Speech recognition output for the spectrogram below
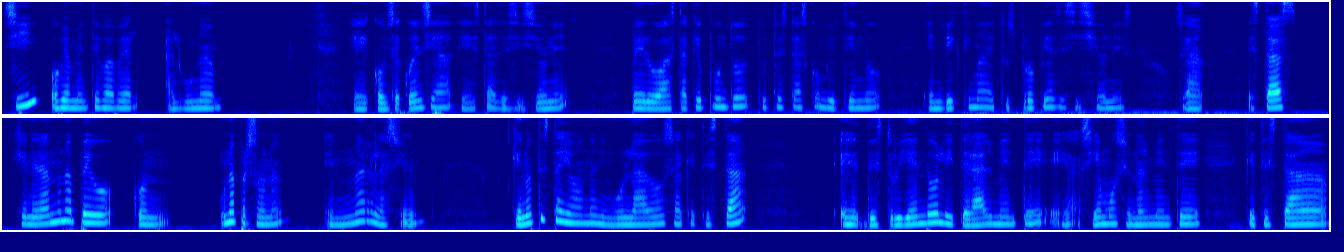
sí, obviamente va a haber alguna eh, consecuencia de estas decisiones, pero hasta qué punto tú te estás convirtiendo en víctima de tus propias decisiones. O sea, estás generando un apego con una persona en una relación que no te está llevando a ningún lado, o sea, que te está eh, destruyendo literalmente, eh, así emocionalmente, que te está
